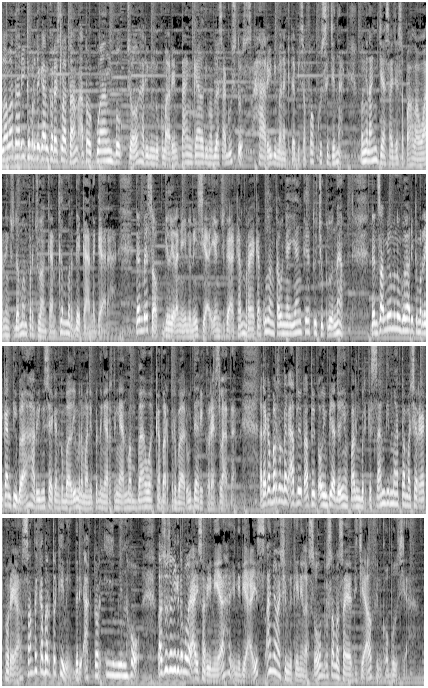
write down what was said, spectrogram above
Selamat Hari Kemerdekaan Korea Selatan atau Kwang Bokchol hari Minggu kemarin tanggal 15 Agustus, hari di mana kita bisa fokus sejenak mengenang jasa-jasa pahlawan yang sudah memperjuangkan kemerdekaan negara. Dan besok gilirannya Indonesia yang juga akan merayakan ulang tahunnya yang ke-76. Dan sambil menunggu hari kemerdekaan tiba, hari ini saya akan kembali menemani pendengar dengan membawa kabar terbaru dari Korea Selatan. Ada kabar tentang atlet-atlet Olimpiade yang paling berkesan di mata masyarakat Korea sampai kabar terkini dari aktor Lee Min Ho. Langsung saja kita mulai Ais hari ini ya ini dia Ais, Anyo Hashim Nekini Lasso bersama saya DJ Alvin Kobulsyah.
